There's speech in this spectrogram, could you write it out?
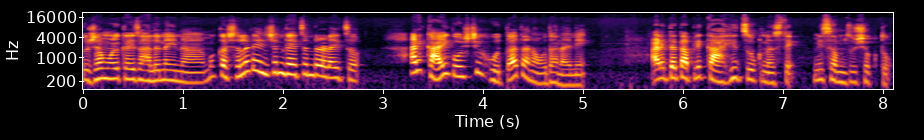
तुझ्यामुळे काही झालं नाही ना मग कशाला टेन्शन घ्यायचं आणि रडायचं? आणि काही गोष्टी होतात अनावधानाने. आणि त्यात आपली काही चूक नसते मी समजू शकतो.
